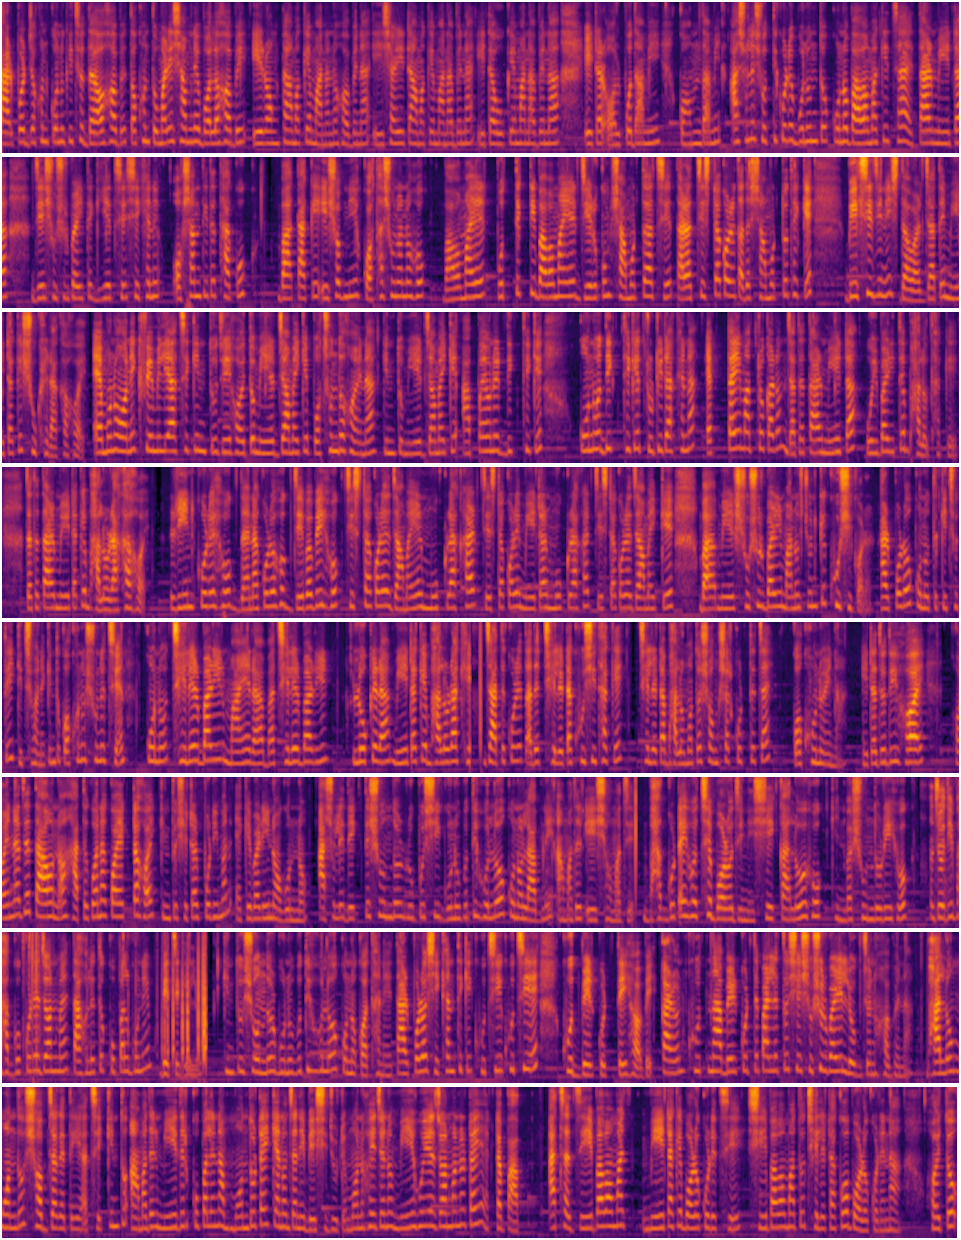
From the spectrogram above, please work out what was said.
তারপর যখন কোনো কিছু দেওয়া হবে, তখন তোমারই সামনে বলা হবে, এ রংটা আমাকে মানানো হবে না এই শাড়িটা আমাকে মানাবে না, এটা ওকে মানাবে না, এটার অল্প দামি, কম দামি। আসলে সত্যি করে বলুন তো, কোনো বাবা মা কি চায়? তার মেয়েটা যে শ্বশুরবাড়িতে গিয়েছে, সেখানে অশান্তিতে থাকুক বা তাকে এসব নিয়ে কথা শোনানো হোক বাবা মায়ের, প্রত্যেকটি বাবা মায়ের যেরকম সামর্থ্য আছে, তারা চেষ্টা করে তাদের সামর্থ্য থেকে বেশি জিনিস দেওয়ার যাতে মেয়েটাকে সুখে রাখা হয়। এমনও অনেক ফ্যামিলি আছে কিন্তু যে হয়তো মেয়ের জামাইকে পছন্দ হয় না, কিন্তু মেয়ের জামাইকে আপ্যায়নের দিক থেকে কোনো দিক থেকে ত্রুটি রাখে না। একটাই মাত্র কারণ যাতে তার মেয়েটা ওই বাড়িতে ভালো থাকে, যাতে তার মেয়েটাকে ভালো রাখা হয়। ঋণ করে হোক, দেনা করে হোক, যেভাবেই হোক, চেষ্টা করে জামাইয়ের মুখ রাখার, চেষ্টা করে মেয়েটার মুখ রাখার, চেষ্টা করে জামাইকে বা মেয়ের শ্বশুর বাড়ির মানুষজনকে খুশি করার। তারপরেও কোনো তো কিছুতেই কিছু হয় না। কিন্তু কখনো শুনেছেন, কোনো ছেলের বাড়ির মায়েরা বা ছেলের বাড়ির লোকেরা মেয়েটাকে ভালো রাখে যাতে করে তাদের ছেলেটা খুশি থাকে, ছেলেটা ভালো মতো সংসার করতে চায়? কখনোই না। এটা যদি হয় হয় না যে তাও না, হাতে গোনা কয়েকটা হয়, কিন্তু সেটার পরিমাণ একেবারেই নগণ্য। আসলে দেখতে সুন্দর, রূপসী, গুণবতী হলেও কোনো লাভ নেই আমাদের এই সমাজে। ভাগ্যটাই হচ্ছে বড় জিনিস, সে কালো হোক কিংবা সুন্দরী হোক। যদি ভাগ্য করে জন্মায়, তাহলে তো কপাল গুণে বেঁচে গেল। কিন্তু সুন্দর গুণবতী হলেও কোনো কথা নেই। তারপরও সেখান থেকে খুঁচিয়ে খুঁচিয়ে খুঁত বের করতেই হবে। কারণ খুঁত না বের করতে পারলে তো সে শ্বশুরবাড়ির লোকজন হবে না। ভালো, মন্দ সব জায়গাতেই আছে। কিন্তু আমাদের মেয়েদের কোপালে না মন্দটাই কেন জানি বেশি জুটে। মনে হয় যেন মেয়ে হয়ে জন্মানোটাই একটা পাপ। আচ্ছা যে বাবা মা মেয়েটাকে বড় করেছে, সে বাবা মা তো ছেলেটাকেও বড় করে না। হয়তো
